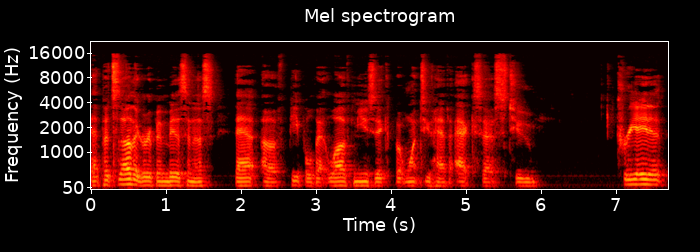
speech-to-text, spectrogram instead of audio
that puts the other group in business that of people that love music but want to have access to create it.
